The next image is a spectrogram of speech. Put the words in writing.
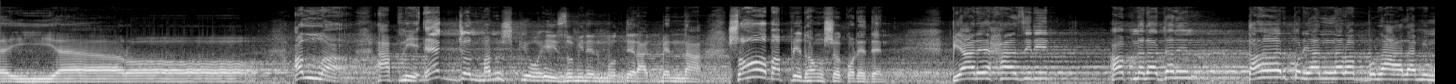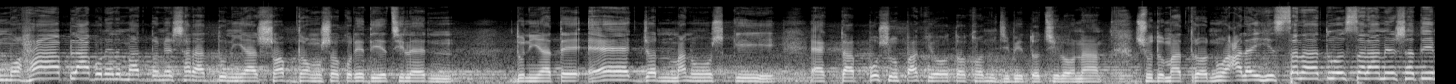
ديارا আল্লাহ, আপনি একজন মানুষকেও এই জমিনের মধ্যে রাখবেন না, সব আপনি ধ্বংস করে দেন। পিয়ারে হাজিরিন, আপনারা জানেন, তারপরে আল্লাহ রব্বুল আলমিন মহাপ্লাবনের মাধ্যমে সারা দুনিয়া সব ধ্বংস করে দিয়েছিলেন। দুনিয়াতে একজন মানুষ কি? একটা পশু পাখিও তখন জীবিত ছিল না। শুধুমাত্র নু আলাইহি সালাতু ওয়াস সালামের সাথে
